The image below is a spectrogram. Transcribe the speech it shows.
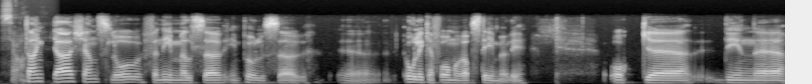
så? Tankar, känslor, förnimmelser, impulser, eh, olika former av stimuli. Och eh, din eh,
